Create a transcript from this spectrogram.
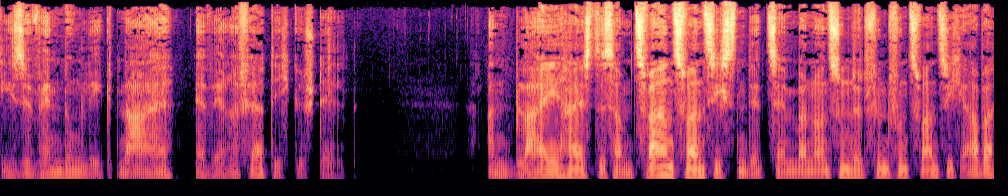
Diese Wendung legt nahe, er wäre fertiggestellt. An Blei heißt es am 22. Dezember 1925 aber,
